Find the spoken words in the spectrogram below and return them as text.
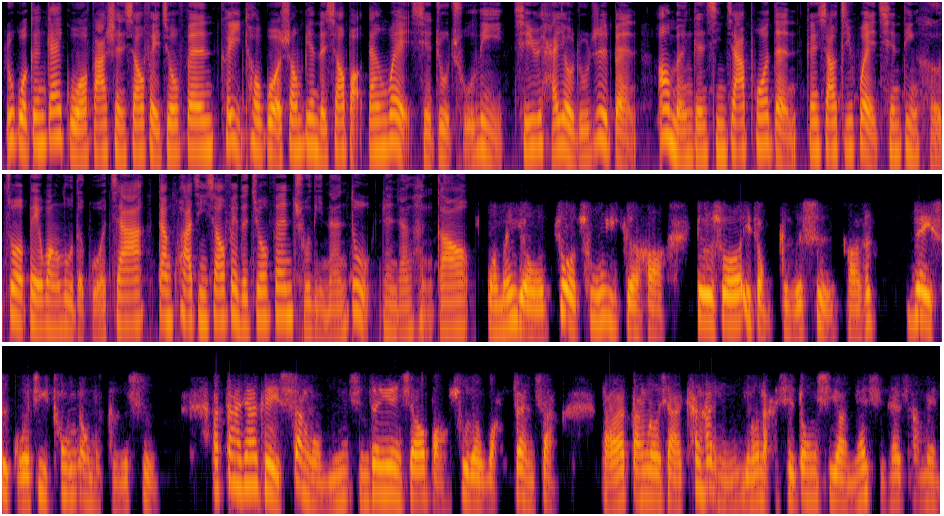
如果跟该国发生消费纠纷，可以透过双边的消保单位协助处理。其余还有如日本、澳门跟新加坡等跟消基会签订合作备忘录的国家，但跨境消费的纠纷处理难度仍然很高。我们有做出一个哈，就是说一种格式啊，是。类似国际通用的格式，啊，大家可以上我们行政院消保处的网站上，把它 download 下来，看看你有哪些东西啊，你要写在上面，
